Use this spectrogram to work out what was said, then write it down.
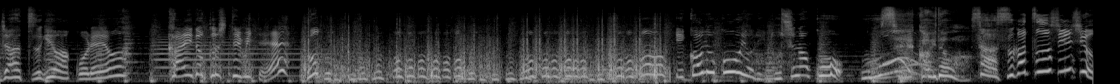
じゃあ次はこれを。解読してみて。イカの子より年の子正解だわ。さすが通信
